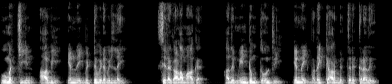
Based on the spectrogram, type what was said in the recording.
ஊமச்சியின் ஆவி என்னை விட்டுவிடவில்லை. சில காலமாக அது மீண்டும் தோன்றி என்னை வதைக்க ஆரம்பித்திருக்கிறது.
